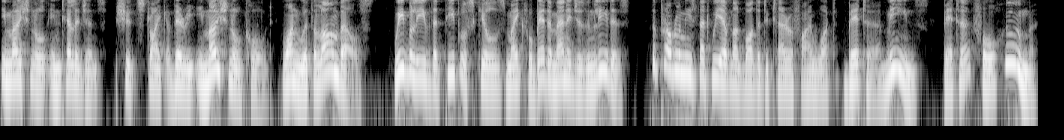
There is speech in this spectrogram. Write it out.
emotional intelligence should strike a very emotional chord, one with alarm bells. We believe that people skills make for better managers and leaders. The problem is that we have not bothered to clarify what better means. Better for whom?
